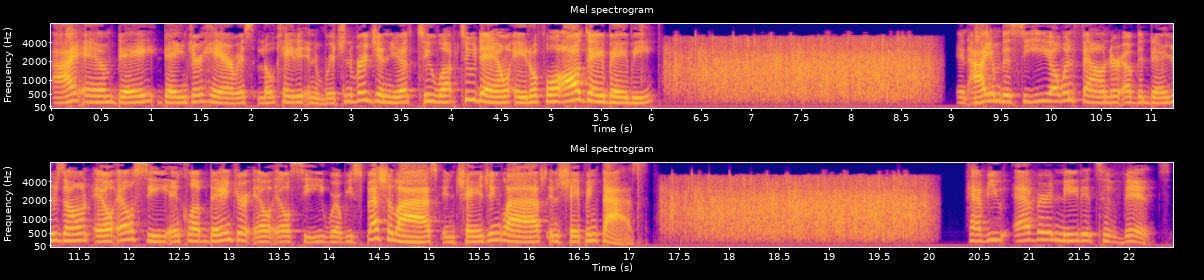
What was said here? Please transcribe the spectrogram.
I am Day Danger Harris, located in Richmond, Virginia. Two up, two down, 804 all day, baby. And I am the CEO and founder of the Danger Zone LLC and Club Danger LLC, where we specialize in changing lives and shaping thighs. Have you ever needed to vent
